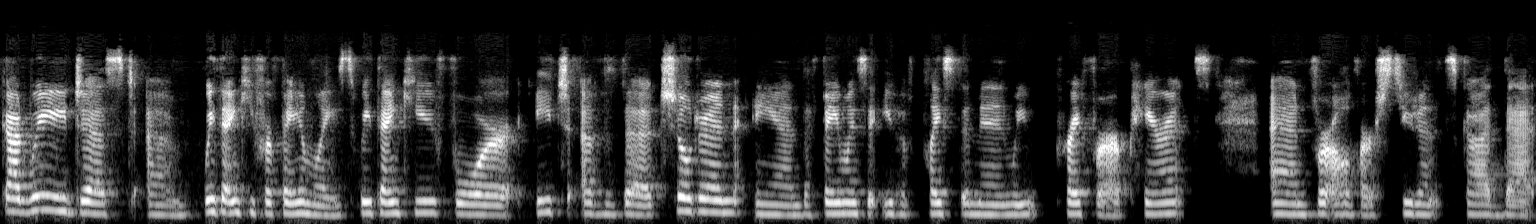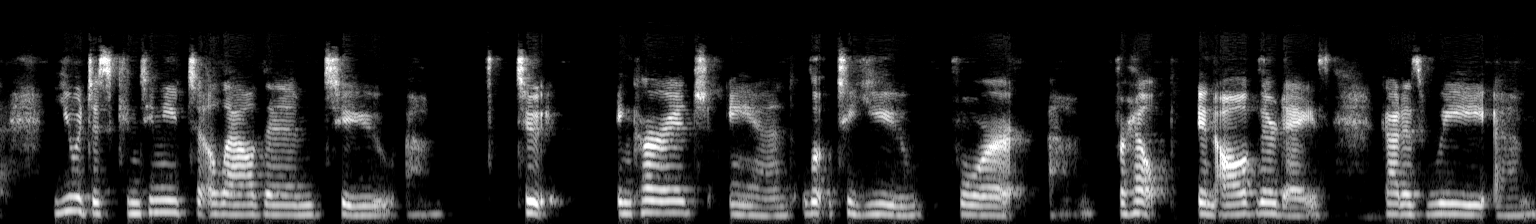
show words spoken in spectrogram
God, we just um, we thank you for families. We thank you for each of the children and the families that you have placed them in. We pray for our parents and for all of our students, God, that you would just continue to allow them to um, to encourage and look to you for um, for help in all of their days. God, as we um,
